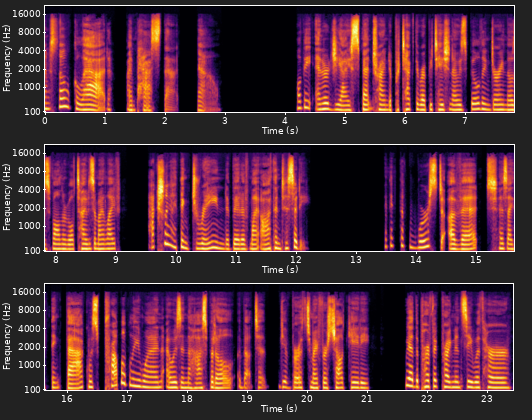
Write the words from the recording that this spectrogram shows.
I'm so glad I'm past that now. All the energy I spent trying to protect the reputation I was building during those vulnerable times in my life actually, I think, drained a bit of my authenticity. I think the worst of it, as I think back, was probably when I was in the hospital about to give birth to my first child, Katie. We had the perfect pregnancy with her.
